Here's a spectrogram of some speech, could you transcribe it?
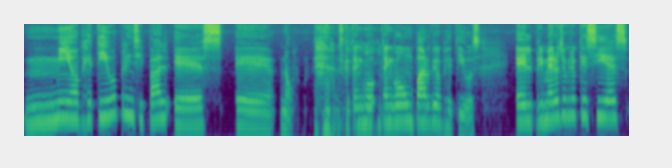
Mi objetivo principal es, eh, no, es que tengo, tengo un par de objetivos. El primero yo creo que sí es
